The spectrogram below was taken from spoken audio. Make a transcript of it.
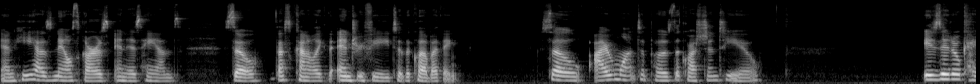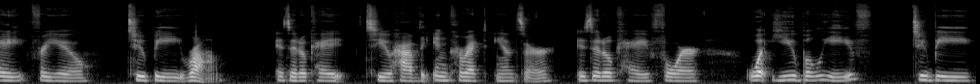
and he has nail scars in his hands. So that's kind of like the entry fee to the club, I think. So I want to pose the question to you Is it okay for you to be wrong? Is it okay to have the incorrect answer? Is it okay for what you believe to be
